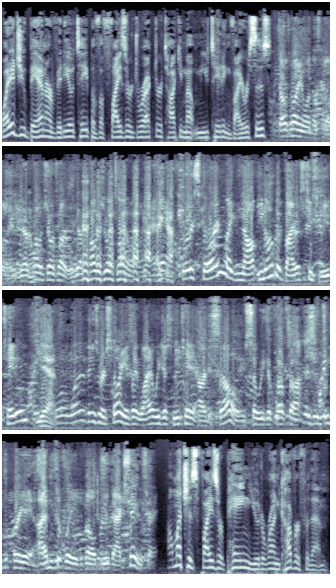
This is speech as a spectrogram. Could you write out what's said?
Why did you ban our videotape of a Pfizer director talking about mutating viruses? Don't tell anyone this, Billy. You gotta probably don't tell. You gotta probably don't tell anyone. Okay? Hey, we're exploring like now. You know how the virus keeps mutating? Yeah. Well, one of the things we're exploring is like why don't we just mutate it ourselves so we could uh, we could create actively develop new vaccines. Right? How much is Pfizer paying you to run cover for them?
